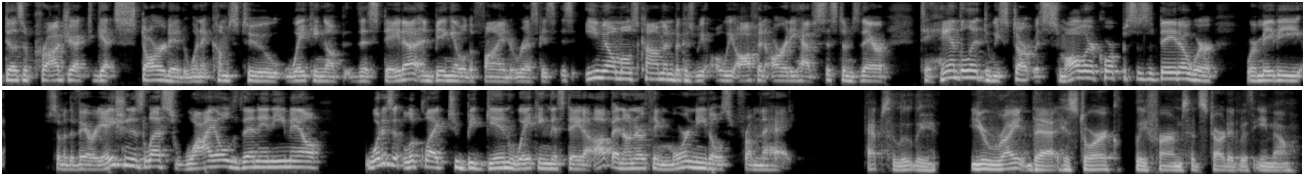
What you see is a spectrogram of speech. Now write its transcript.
does a project get started when it comes to waking up this data and being able to find risk? Is, is, email most common because we we often already have systems there to handle it? Do we start with smaller corpuses of data where where maybe some of the variation is less wild than in email? What does it look like to begin waking this data up and unearthing more needles from the hay? Absolutely. You're right that historically firms had started with email.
